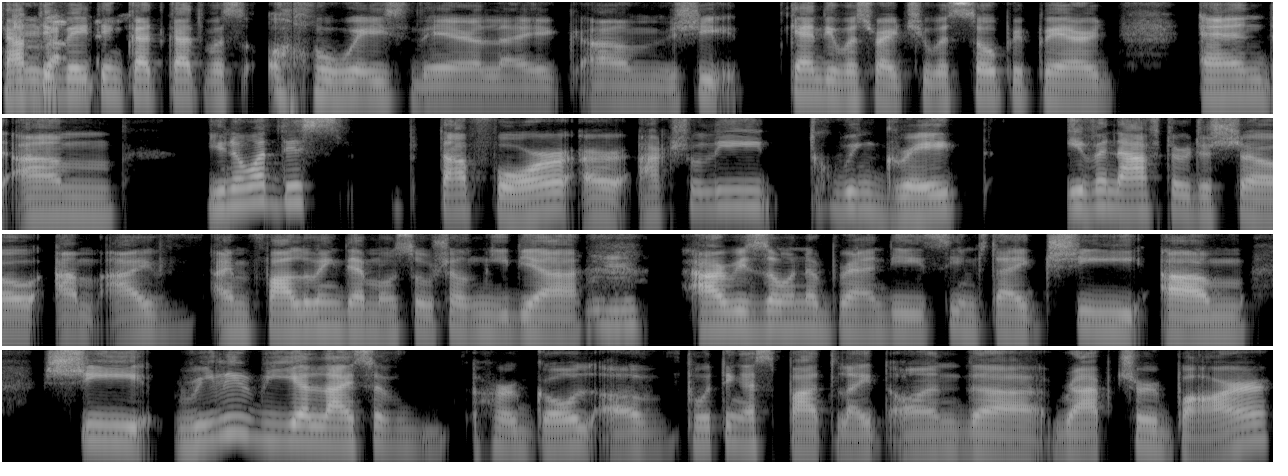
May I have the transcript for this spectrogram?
captivating Kat Kat was always there. Like um she candy was right. She was so prepared. And um you know what? This top four are actually doing great. Even after the show um i've i'm following them on social media. Mhm. Arizona Brandy seems like she um she really realized of her goal of putting a spotlight on the Rapture bar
